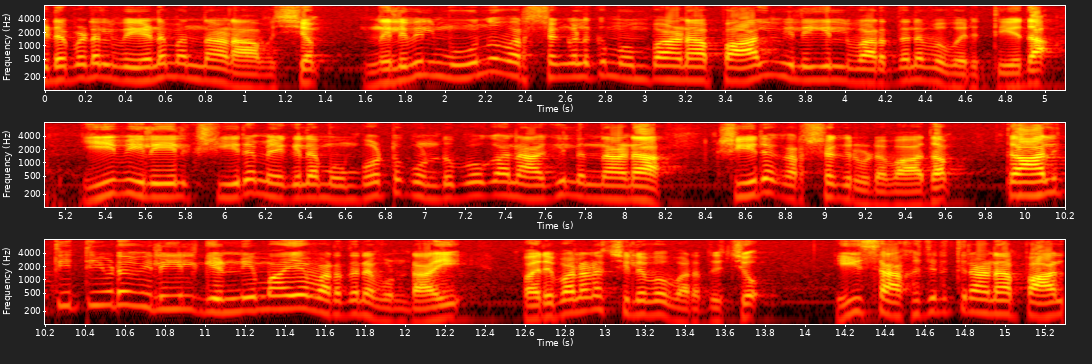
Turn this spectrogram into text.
ഇടപെടൽ വേണമെന്നാണ് ആവശ്യം. നിലവിൽ മൂന്ന് വർഷങ്ങൾക്ക് മുമ്പാണ് പാൽ വിലയിൽ വർധനവ് വരുത്തിയത്. ഈ വിലയിൽ ക്ഷീരമേഖല മുമ്പോട്ട് കൊണ്ടുപോകാനാകില്ലെന്നാണ് ക്ഷീര കർഷകരുടെ വാദം. കാലിത്തീറ്റയുടെ വിലയിൽ ഗണ്യമായ വർധനവുണ്ടായി. പരിപാലന ചിലവ് വർദ്ധിച്ചു. ഈ സാഹചര്യത്തിലാണ് പാൽ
